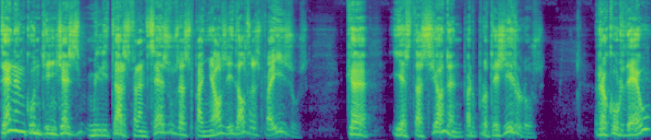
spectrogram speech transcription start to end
Tenen contingents militars francesos, espanyols i d'altres països que hi estacionen per protegir-los. Recordeu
